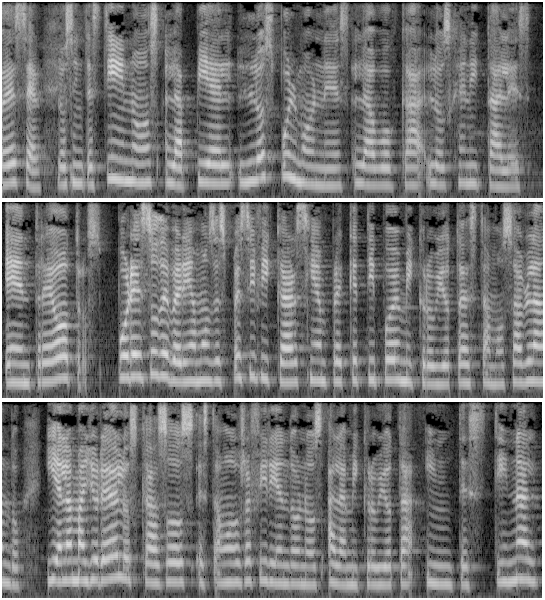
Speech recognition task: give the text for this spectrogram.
puede ser los intestinos, la piel, los pulmones, la boca, los genitales, entre otros. Por eso deberíamos especificar siempre qué tipo de microbiota estamos hablando y en la mayoría de los casos estamos refiriéndonos a la microbiota intestinal.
